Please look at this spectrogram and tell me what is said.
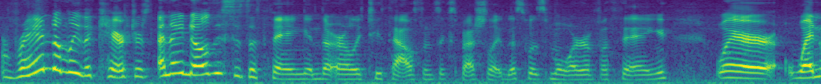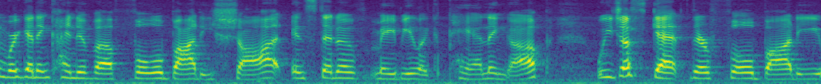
randomly the characters, and I know this is a thing in the early two thousands, especially. This was more of a thing where when we're getting kind of a full body shot, instead of maybe like panning up, we just get their full body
